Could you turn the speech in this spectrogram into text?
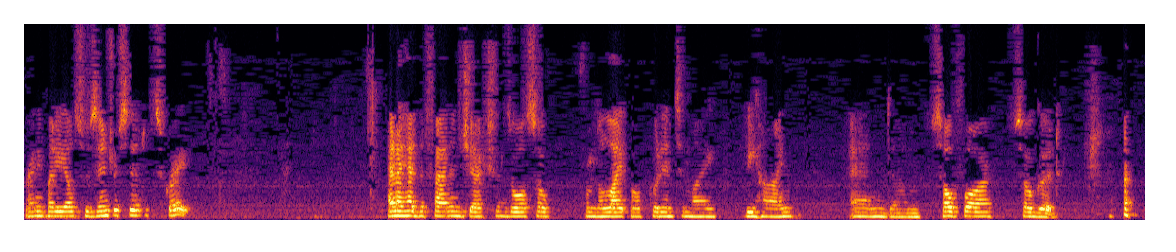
for anybody else who's interested, it's great. And I had the fat injections also from the lipo put into my behind. And um, so far, so good.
